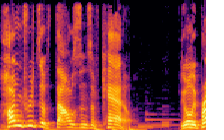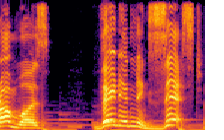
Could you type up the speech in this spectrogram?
hundreds of thousands of cattle. The only problem was, they didn't exist!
